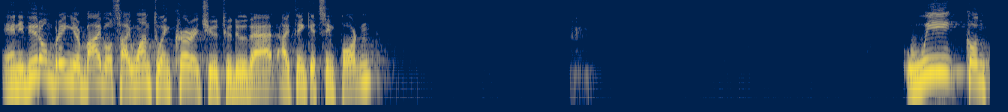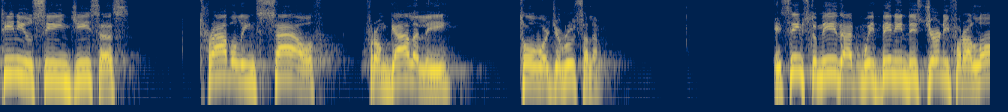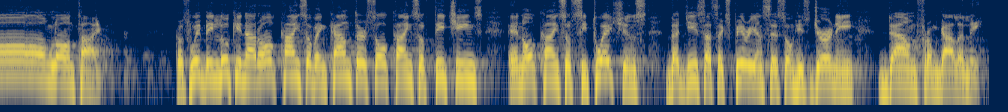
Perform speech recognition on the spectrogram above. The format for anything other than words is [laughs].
And if you don't bring your Bibles, I want to encourage you to do that. I think it's important. we continue seeing Jesus traveling south from Galilee toward Jerusalem. It seems to me that we've been in this journey for a long, long time. Because we've been looking at all kinds of encounters, all kinds of teachings, and all kinds of situations that Jesus experiences on his journey down from Galilee.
